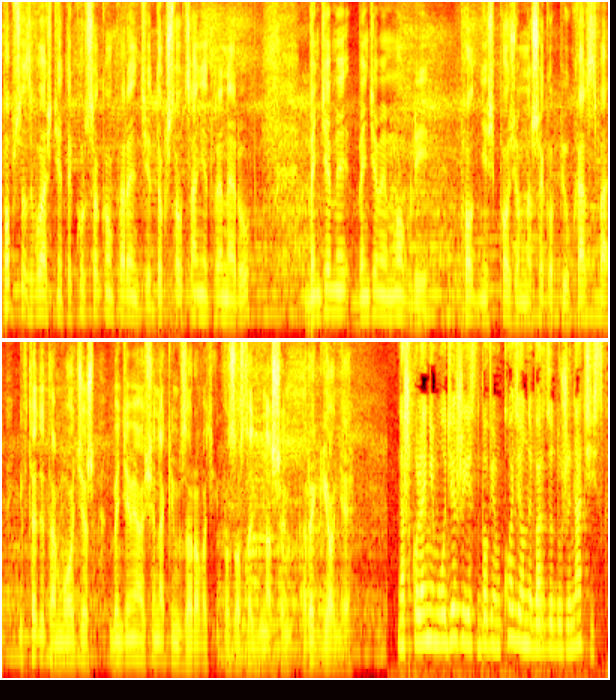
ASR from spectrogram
poprzez właśnie te kursokonferencje, dokształcanie trenerów, będziemy, będziemy mogli podnieść poziom naszego piłkarstwa i wtedy ta młodzież będzie miała się na kim wzorować i pozostać w naszym regionie. Na szkolenie młodzieży jest bowiem kładziony bardzo duży nacisk.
